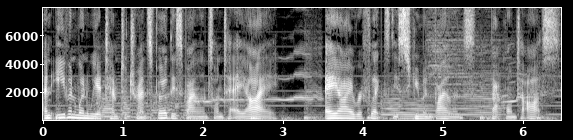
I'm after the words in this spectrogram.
And even when we attempt to transfer this violence onto AI, AI reflects this human violence back onto us.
